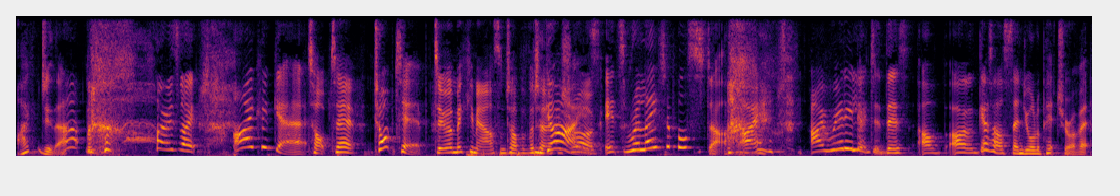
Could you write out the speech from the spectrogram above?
I could do that. I was like, I could get Top tip. top tip. Do a Mickey Mouse on top of a Turkish Guys, rug. it's relatable stuff. I I really looked at this. I'll, I guess I'll send you all a picture of it.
